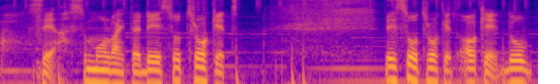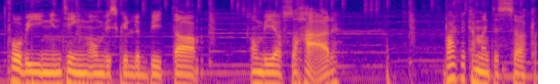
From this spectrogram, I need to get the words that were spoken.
Ah, se, alltså målvakter, det är så tråkigt. Det är så tråkigt. Okej, okay, då får vi ingenting om vi skulle byta. Om vi gör så här. Varför kan man inte söka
